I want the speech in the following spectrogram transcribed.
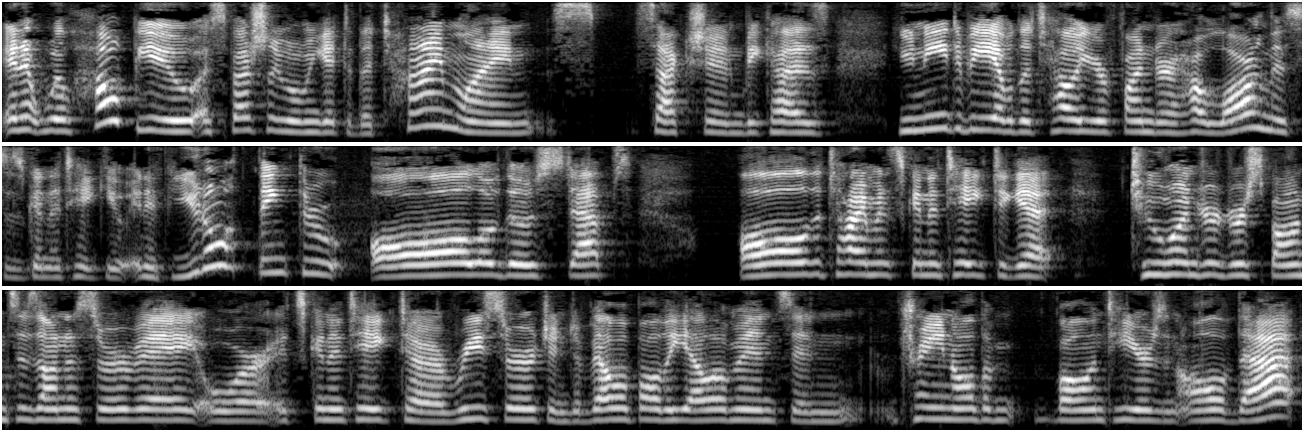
And it will help you, especially when we get to the timeline section, because you need to be able to tell your funder how long this is going to take you. And if you don't think through all of those steps, all the time it's going to take to get 200 responses on a survey or it's going to take to research and develop all the elements and train all the volunteers and all of that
